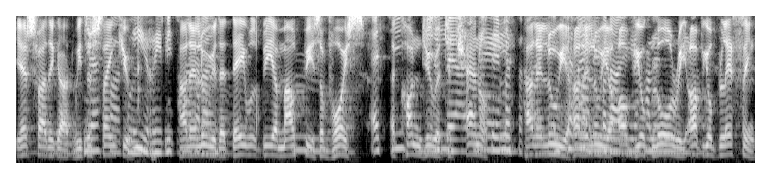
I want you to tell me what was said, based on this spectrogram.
Yes, Father God, we just thank you. Gud. Vi takker Hallelujah, that they will be a mouthpiece, a voice, a conduit, a channel. stemme for dig. Hallelujah, En kanal for hallelujah, of your glory, of your blessing.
